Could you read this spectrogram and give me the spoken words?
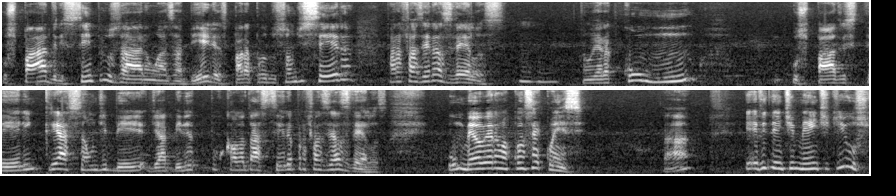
os padres sempre usaram as abelhas para a produção de cera para fazer as velas. Uhum. Então era comum os padres terem criação de, be de abelha por causa da cera para fazer as velas. O mel era uma consequência. Tá? Evidentemente que os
